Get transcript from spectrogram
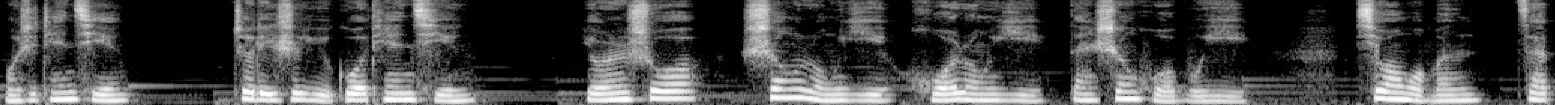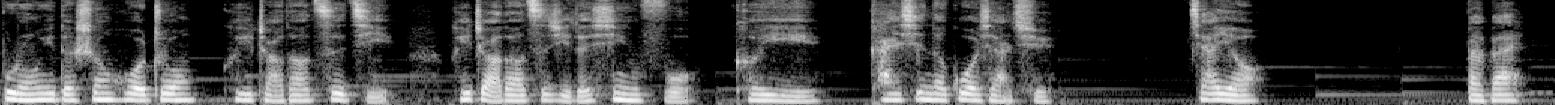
我是天晴，这里是雨过天晴。有人说生容易，活容易，但生活不易。希望我们在不容易的生活中可以找到自己，可以找到自己的幸福，可以开心的过下去。加油，拜拜。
